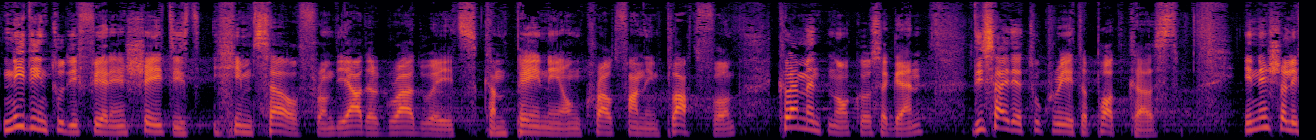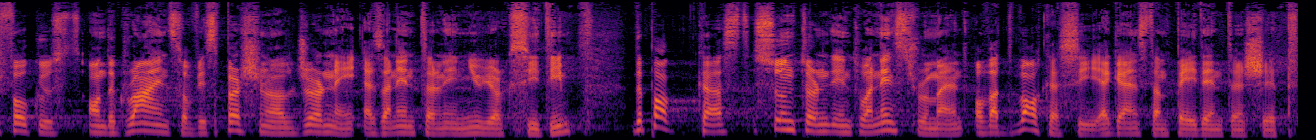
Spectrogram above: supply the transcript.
Needing to differentiate himself from the other graduates campaigning on crowdfunding platform, Clement Nokos again decided to create a podcast. Initially focused on the grinds of his personal journey as an intern in New York City, the podcast soon turned into an instrument of advocacy against unpaid internship.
